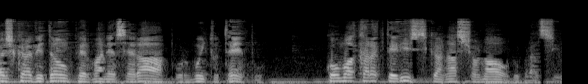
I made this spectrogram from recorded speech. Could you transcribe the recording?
A escravidão permanecerá por muito tempo como a característica nacional do Brasil.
